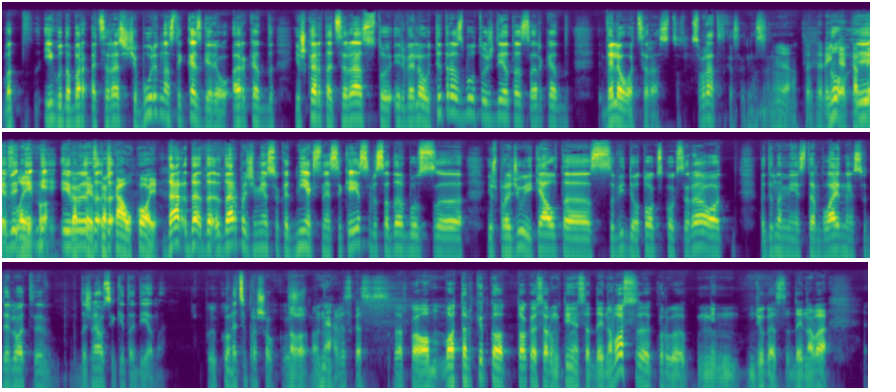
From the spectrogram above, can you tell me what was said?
Vat, jeigu dabar atsiras čia būrinas, tai kas geriau? Ar kad iš karto atsirastų ir vėliau titras būtų uždėtas, ar kad vėliau atsirastų? Supratat, kas vadinasi? Ja, tai reikia Nu, kartais ne- laiko. ne- ir kartais da- kažką aukoji. Dar, da, da, dar pažymėsiu, kad nieks nesikeis, visada bus uh, iš pradžių įkeltas video toks, koks yra, o vadinamieji stemplainai sudėlioti dažniausiai kitą dieną. Puiku. Atsiprašau. Už... Nu, ne, viskas tvarko. O, o tarp kitko, tokiuose rungtynėse Dainavos, kur džiugas Dainava,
